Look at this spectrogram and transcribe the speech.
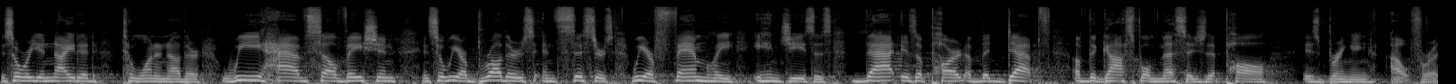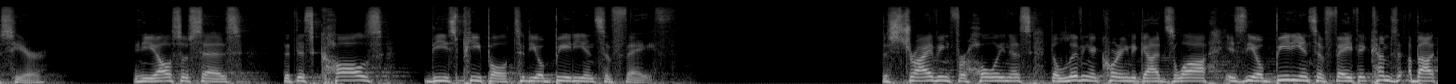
And so we're united to one another. We have salvation, and so we are brothers and sisters. We are family in Jesus. That is a part of the depth of the gospel message that Paul is bringing out for us here. And he also says that this calls these people to the obedience of faith. The striving for holiness, the living according to God's law, is the obedience of faith. It comes about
